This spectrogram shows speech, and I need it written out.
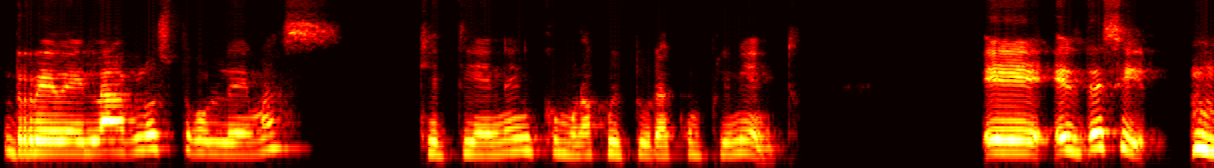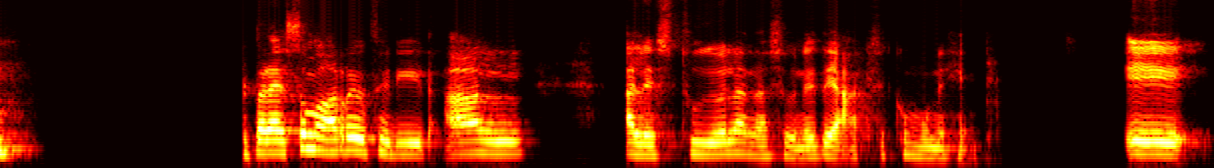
revelar los problemas que tienen como una cultura de cumplimiento. Eh, es decir, para eso me voy a referir al, al estudio de las Naciones de ACFE como un ejemplo. Eh,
